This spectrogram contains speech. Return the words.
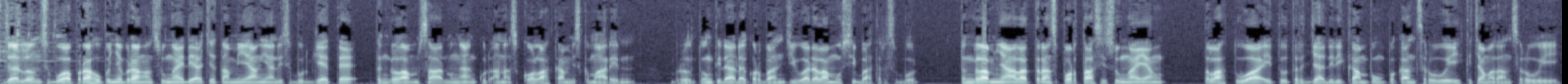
Sudarlun, sebuah perahu penyeberangan sungai di Aceh Tamiang yang disebut GT tenggelam saat mengangkut anak sekolah Kamis kemarin. Beruntung tidak ada korban jiwa dalam musibah tersebut. Tenggelamnya alat transportasi sungai yang telah tua itu terjadi di Kampung Pekan Serui, Kecamatan Serui.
